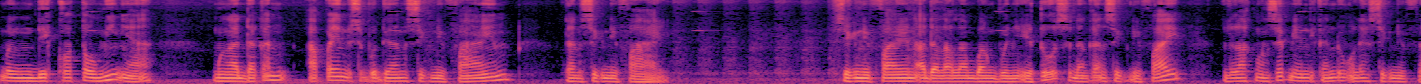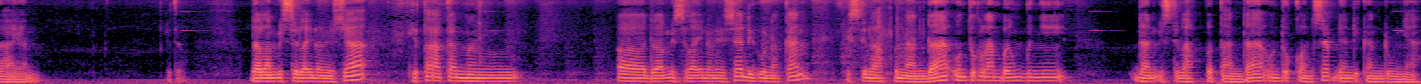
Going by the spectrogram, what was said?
mendikotominya mengadakan apa yang disebut dengan signifying dan signify. Signifying adalah lambang bunyi itu, sedangkan signify adalah konsep yang dikandung oleh signifiant. Gitu. Dalam istilah Indonesia, kita akan meng, uh, dalam istilah Indonesia digunakan istilah penanda untuk lambang bunyi dan istilah petanda untuk konsep yang dikandungnya.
